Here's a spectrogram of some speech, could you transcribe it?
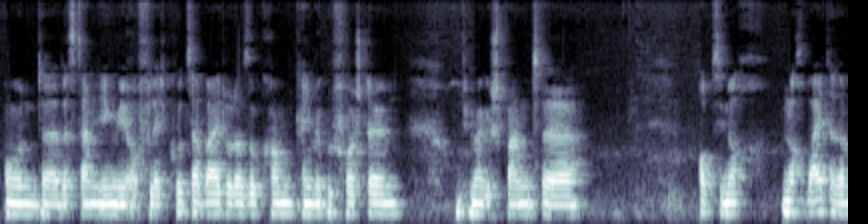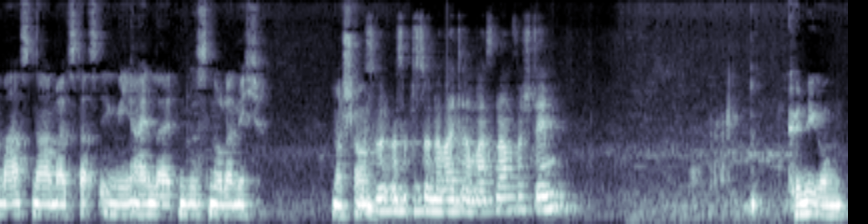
und äh, dass dann irgendwie auch vielleicht Kurzarbeit oder so kommt, kann ich mir gut vorstellen. Und bin mal gespannt, äh, ob sie noch, noch weitere Maßnahmen als das irgendwie einleiten müssen oder nicht. Mal schauen. Was, was würdest du unter weitere Maßnahmen verstehen? Kündigung.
